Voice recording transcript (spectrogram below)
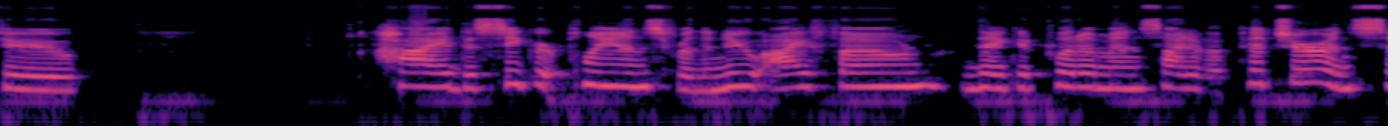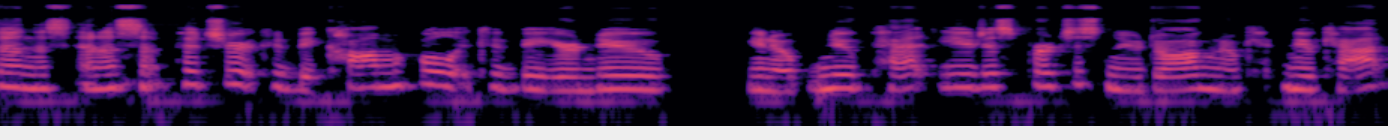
to hide the secret plans for the new iPhone. They could put them inside of a picture and send this innocent picture. It could be comical. It could be your new, you know, new pet you just purchased, new dog, new, new cat,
